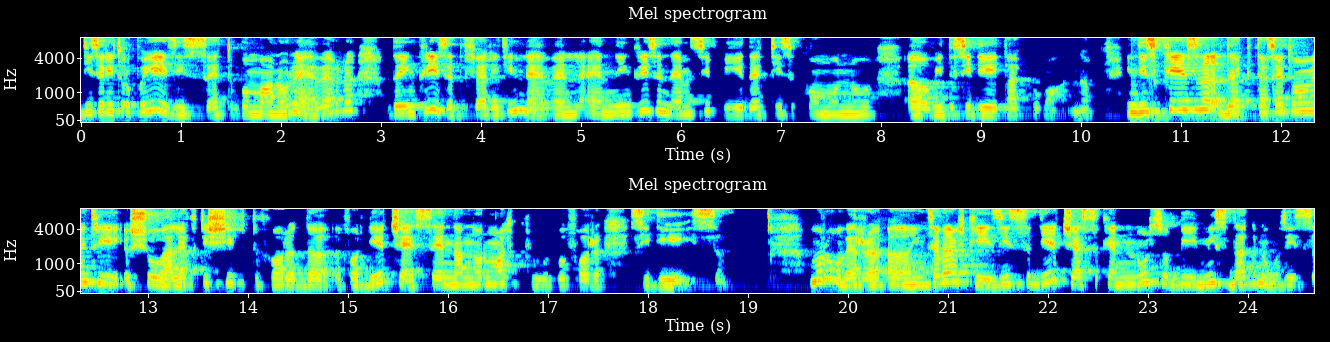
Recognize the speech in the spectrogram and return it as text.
dyserythropoiesis at bone marrow level, the increased ferritin level, and increased MCV that is common uh, with CDA type 1. In this case, the ektacytometry show a left shift for the for DHS and a normal curve for CDAs. Moreover, uh, in several cases, DHS can also be misdiagnosed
